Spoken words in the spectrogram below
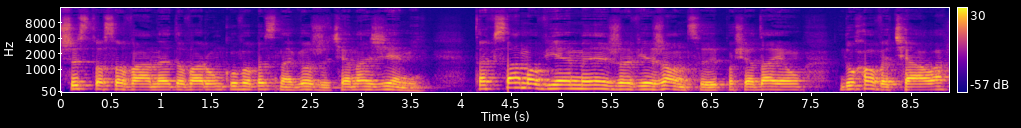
przystosowane do warunków obecnego życia na ziemi. Tak samo wiemy, że wierzący posiadają duchowe ciała,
